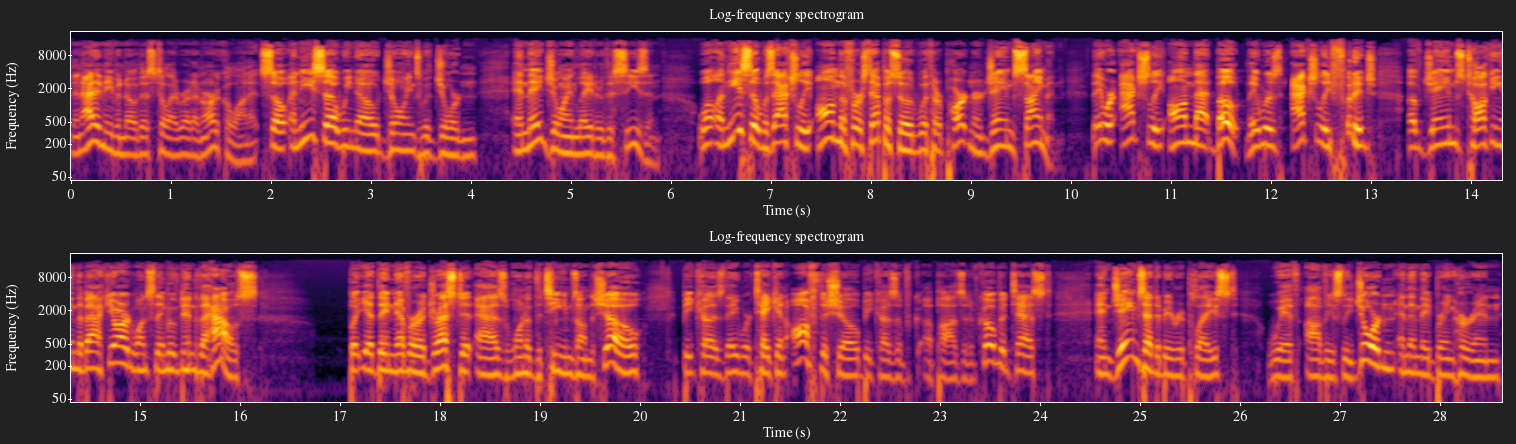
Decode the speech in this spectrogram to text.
and I didn't even know this till I read an article on it. So Aneesa, we know, joins with Jordan, and they join later this season. Well, Aneesa was actually on the first episode with her partner James Simon. They were actually on that boat. There was actually footage of James talking in the backyard once they moved into the house, but yet they never addressed it as one of the teams on the show because they were taken off the show because of a positive COVID test. And James had to be replaced with obviously Jordan, and then they bring her in.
